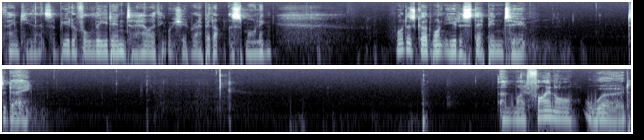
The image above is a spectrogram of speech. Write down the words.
Thank you. That's a beautiful lead into how I think we should wrap it up this morning. What does God want you to step into? Today. And my final word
